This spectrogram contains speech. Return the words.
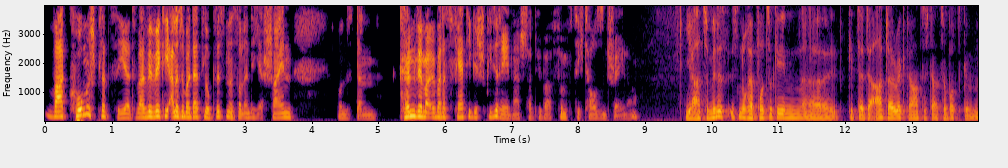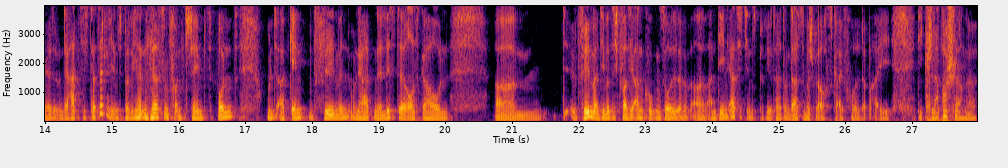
war komisch platziert, weil wir wirklich alles über Deadloop wissen, es soll endlich erscheinen und dann können wir mal über das fertige Spiel reden, anstatt über 50.000 Trailer. Ja, zumindest ist noch hervorzugehen, äh, gibt ja der Art Director hat sich da zu Wort gemeldet und der hat sich tatsächlich inspirieren lassen von James Bond und Agentenfilmen und er hat eine Liste rausgehauen, ähm, Filme, die man sich quasi angucken soll, äh, an denen er sich inspiriert hat. Und da ist zum Beispiel auch Skyfall dabei. Die Klapperschlange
